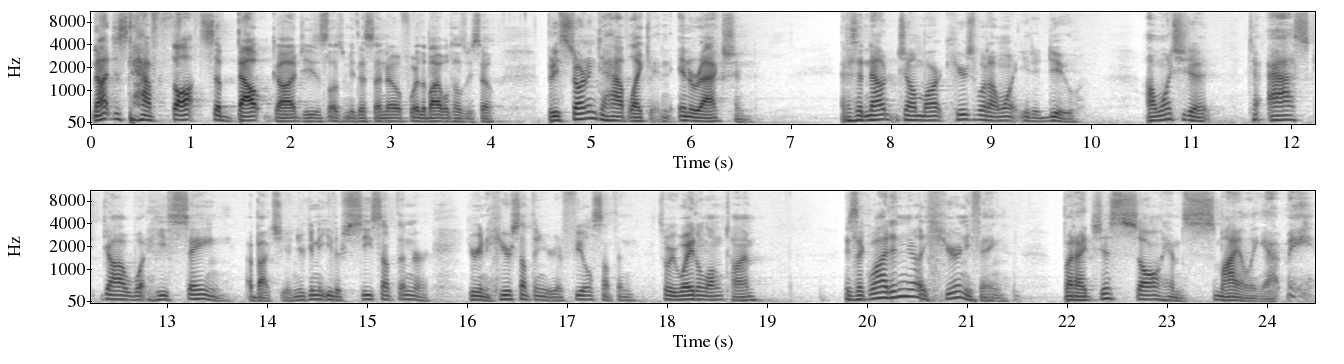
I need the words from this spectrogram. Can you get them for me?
not just have thoughts about God. Jesus loves me, this I know, for the Bible tells me so. But he's starting to have like an interaction. And I said, Now, John Mark, here's what I want you to do. I want you to, to ask God what he's saying about you. And you're going to either see something or you're going to hear something, you're going to feel something. So we wait a long time. He's like, Well, I didn't really hear anything, but I just saw him smiling at me.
